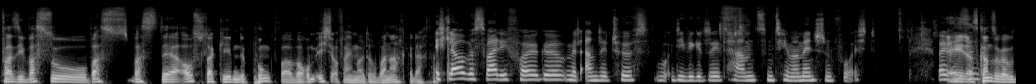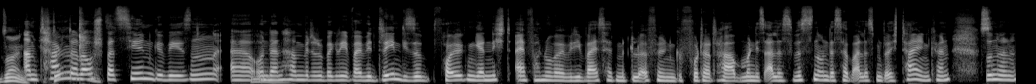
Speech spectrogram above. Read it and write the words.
quasi was so, was, was der ausschlaggebende Punkt war, warum ich auf einmal darüber nachgedacht habe. Ich glaube, es war die Folge mit André Töfs, die wir gedreht haben zum Thema Menschenfurcht. Weil Ey, das kann sogar gut sein. am Tag Stimmt. darauf spazieren gewesen äh, und Hm. dann haben wir darüber geredet, weil wir drehen diese Folgen ja nicht einfach nur, weil wir die Weisheit mit Löffeln gefuttert haben und jetzt alles wissen und deshalb alles mit euch teilen können, sondern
